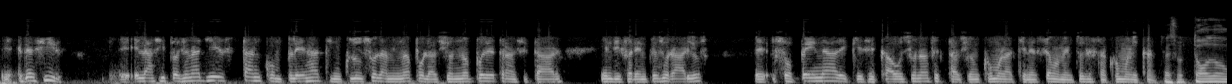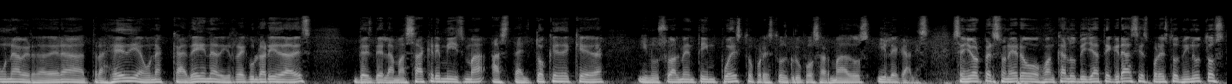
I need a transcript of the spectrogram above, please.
Eh, es decir, la situación allí es tan compleja que incluso la misma población no puede transitar en diferentes horarios eh, so pena de que se cause una afectación como la que en este momento se está comunicando. Eso, todo una verdadera tragedia, una cadena de irregularidades, desde la masacre misma hasta el toque de queda, inusualmente impuesto por estos grupos armados ilegales. Señor personero Juan Carlos Villate, gracias por estos minutos.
